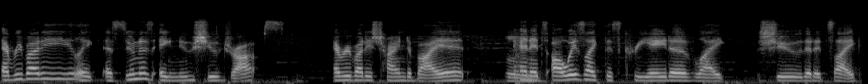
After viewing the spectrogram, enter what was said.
everybody, like as soon as a new shoe drops, everybody's trying to buy it, and Mm. it's always like this creative like shoe that it's like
